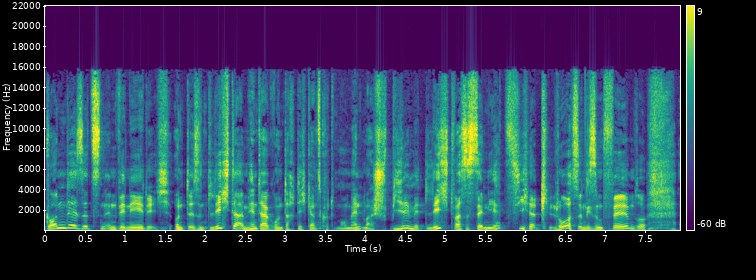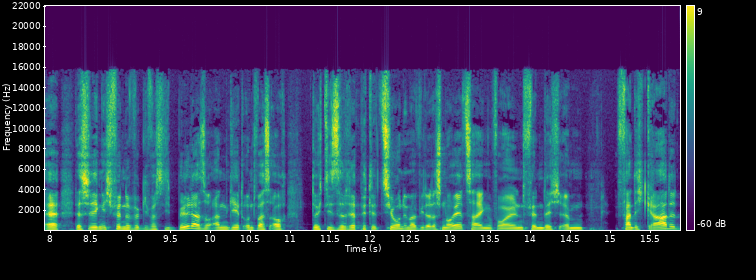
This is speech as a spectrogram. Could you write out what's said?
Gondel sitzen in Venedig und es sind Lichter im Hintergrund, dachte ich ganz kurz, Moment mal, Spiel mit Licht, was ist denn jetzt hier los in diesem Film? So, äh, deswegen, ich finde wirklich, was die Bilder so angeht und was auch durch diese Repetition immer wieder das Neue zeigen wollen, finde ich, ähm, fand ich gerade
